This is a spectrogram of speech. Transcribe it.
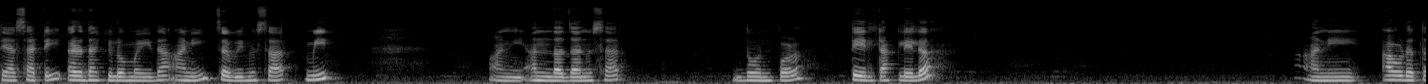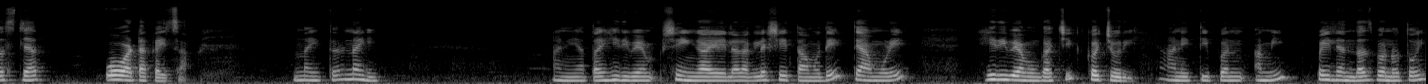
त्यासाठी अर्धा किलो मैदा आणि चवीनुसार मीठ आणि अंदाजानुसार दोन पळ तेल टाकलेलं. आणि आवडत असल्यात ओवा टाकायचा. नाहीतर नाही. आणि आता हिरव्या शेंगा यायला लागल्या शेतामध्ये त्यामुळे हिरव्या मुगाची कचोरी. आणि ती पण आम्ही पहिल्यांदाच बनवतो आहे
